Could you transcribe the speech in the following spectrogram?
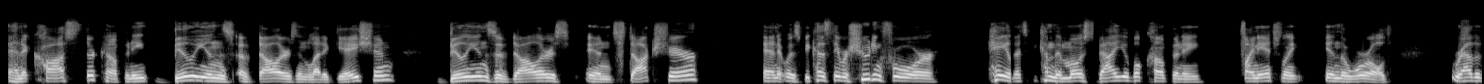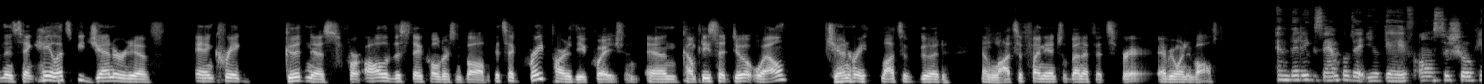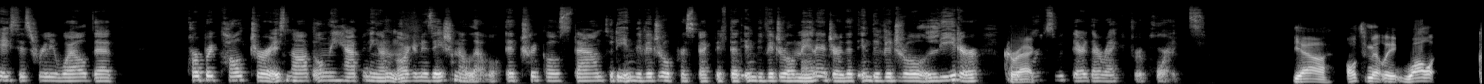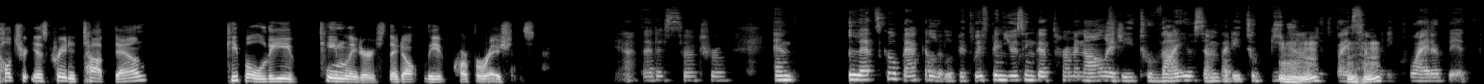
and it costs their company billions of dollars in litigation, billions of dollars in stock share. And it was because they were shooting for, hey, let's become the most valuable company financially in the world rather than saying, hey, let's be generative and create goodness for all of the stakeholders involved. It's a great part of the equation. And companies that do it well generate lots of good and lots of financial benefits for everyone involved. And that example that you gave also showcases really well that corporate culture is not only happening on an organizational level, it trickles down to the individual perspective, that individual manager, that individual leader Correct. works with their direct reports. Yeah, ultimately, while culture is created top down, people leave team leaders, they don't leave corporations. Yeah, that is so true. And let's go back a little bit. We've been using that terminology to value somebody, to be mm-hmm. valued by mm-hmm. somebody quite a bit.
